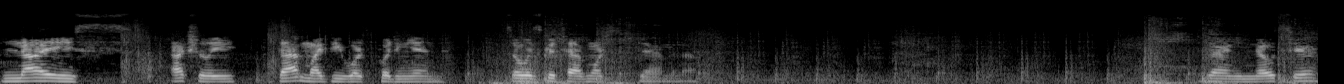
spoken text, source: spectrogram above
Nice! Actually, that might be worth putting in. It's always good to have more stamina. Is there any notes here?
